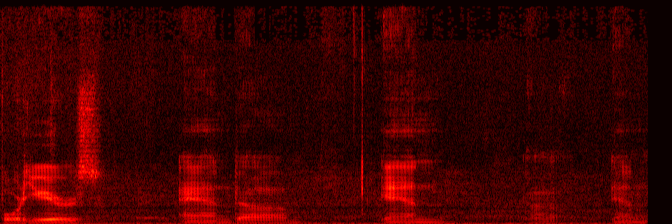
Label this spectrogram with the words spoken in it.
40 years, and um, in uh, in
